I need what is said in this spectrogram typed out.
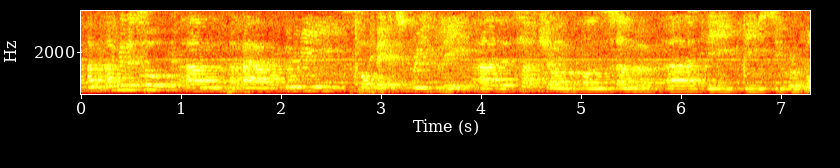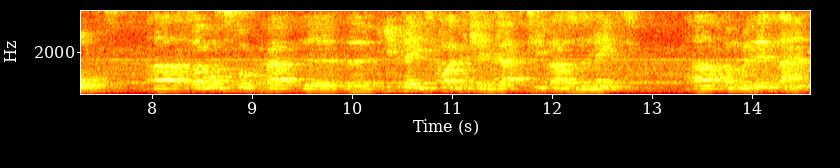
I'm, I'm going to talk um, about three topics briefly uh, that touch on on some of uh, the, the, the reports. Uh, so I want to talk about the, the UK's Climate Change Act 2008, uh, and within that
